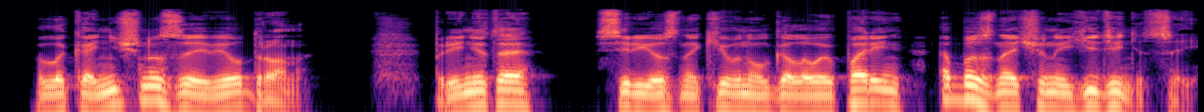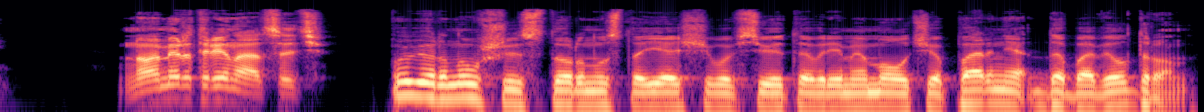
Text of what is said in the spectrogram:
— лаконично заявил дрон. «Принято», — серьезно кивнул головой парень, обозначенный единицей. «Номер тринадцать», — повернувшись в сторону стоящего все это время молча парня, добавил дрон.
